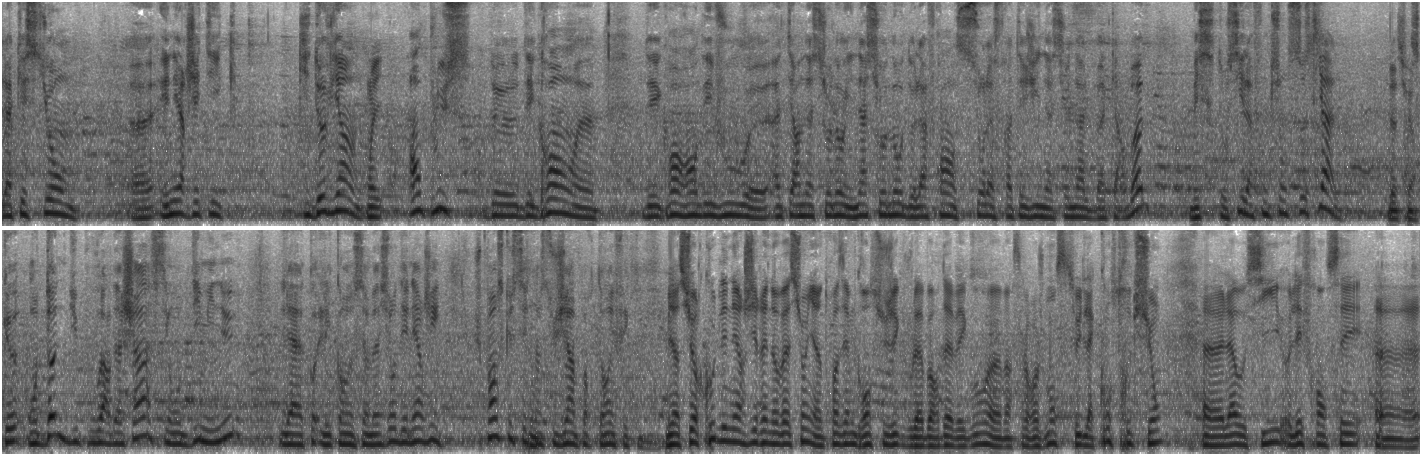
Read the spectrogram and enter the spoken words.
la question énergétique qui devient, en plus de, des grands des grands rendez-vous euh, internationaux et nationaux de la France sur la stratégie nationale bas carbone, mais c'est aussi la fonction sociale. Parce qu'on donne du pouvoir d'achat si on diminue les consommations d'énergie. Je pense que c'est un sujet important, effectivement. Bien sûr, coût de l'énergie, rénovation. Il y a un troisième grand sujet que je voulais aborder avec vous, euh, Marcel Rogemont, c'est celui de la construction. Euh, là aussi, les Français euh,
